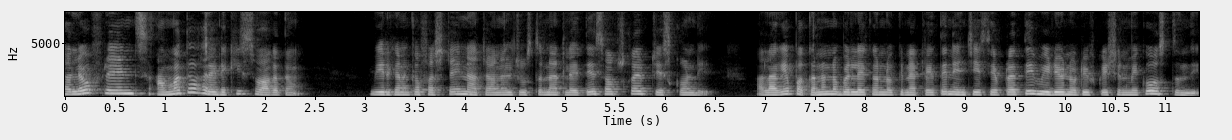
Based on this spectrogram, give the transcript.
హలో ఫ్రెండ్స్ అమ్మతో హరిణికి స్వాగతం. మీరు కనుక ఫస్ట్ టైం నా ఛానల్ చూస్తున్నట్లయితే సబ్స్క్రైబ్ చేసుకోండి. అలాగే పక్కనున్న బెల్ ఐకాన్ నొక్కినట్లయితే నేను చేసే ప్రతి వీడియో నోటిఫికేషన్ మీకు వస్తుంది.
